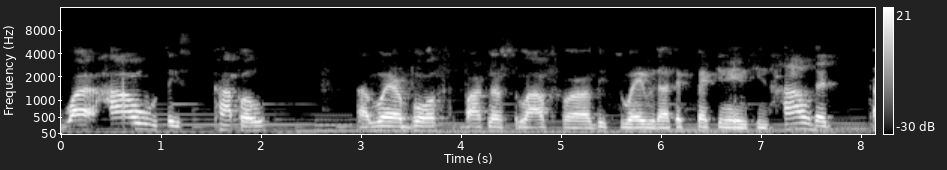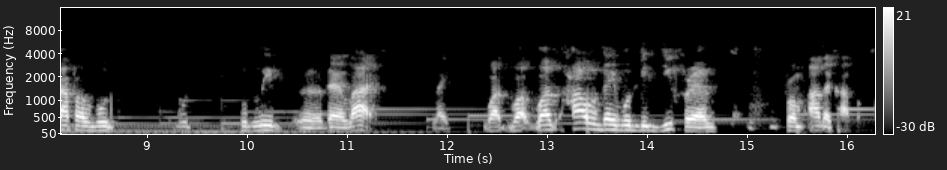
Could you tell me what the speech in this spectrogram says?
why, how this couple uh, where both partners love uh, this way without expecting anything, how that couple would would would live uh, their lives, what what what how they would be different from other couples.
